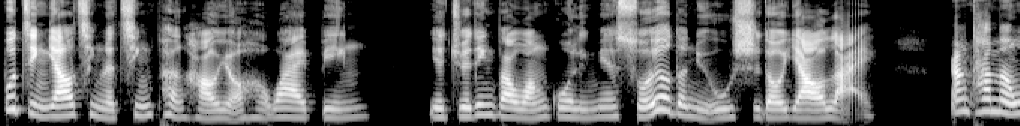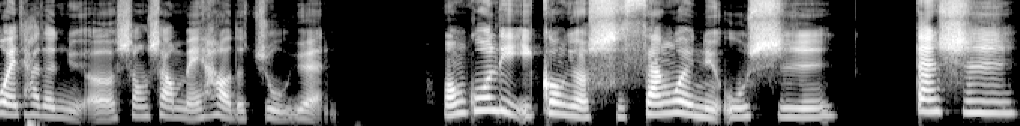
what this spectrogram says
不仅邀请了亲朋好友和外宾，也决定把王国里面所有的女巫师都邀来。让他们为他的女儿送上美好的祝愿。王国里一共有十三位女巫师，但是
